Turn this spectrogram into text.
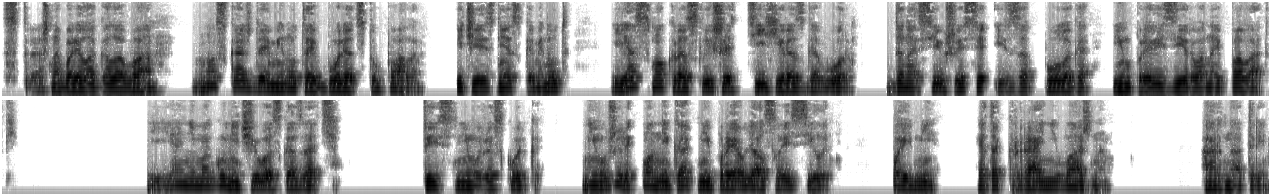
Страшно болела голова, но с каждой минутой боль отступала, и через несколько минут я смог расслышать тихий разговор, доносившийся из-за полога импровизированной палатки. Я не могу ничего сказать. Ты с ним уже сколько? Неужели он никак не проявлял свои силы? Пойми, это крайне важно. Арнатори,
